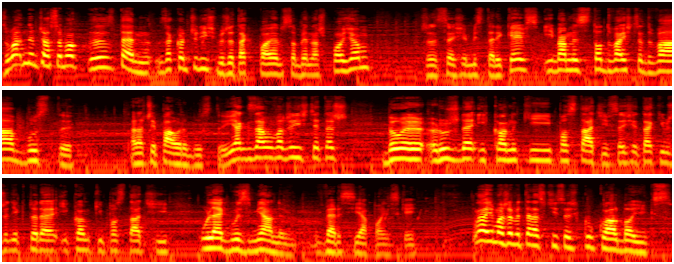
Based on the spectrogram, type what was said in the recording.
Z ładnym czasem ok- ten, zakończyliśmy, że tak powiem sobie nasz poziom, że w sensie Mystery Caves i mamy 122 boosty, a raczej power boosty. Jak zauważyliście też były różne ikonki postaci, w sensie takim, że niektóre ikonki postaci uległy zmiany w wersji japońskiej. No i możemy teraz wcisnąć kuku albo X.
